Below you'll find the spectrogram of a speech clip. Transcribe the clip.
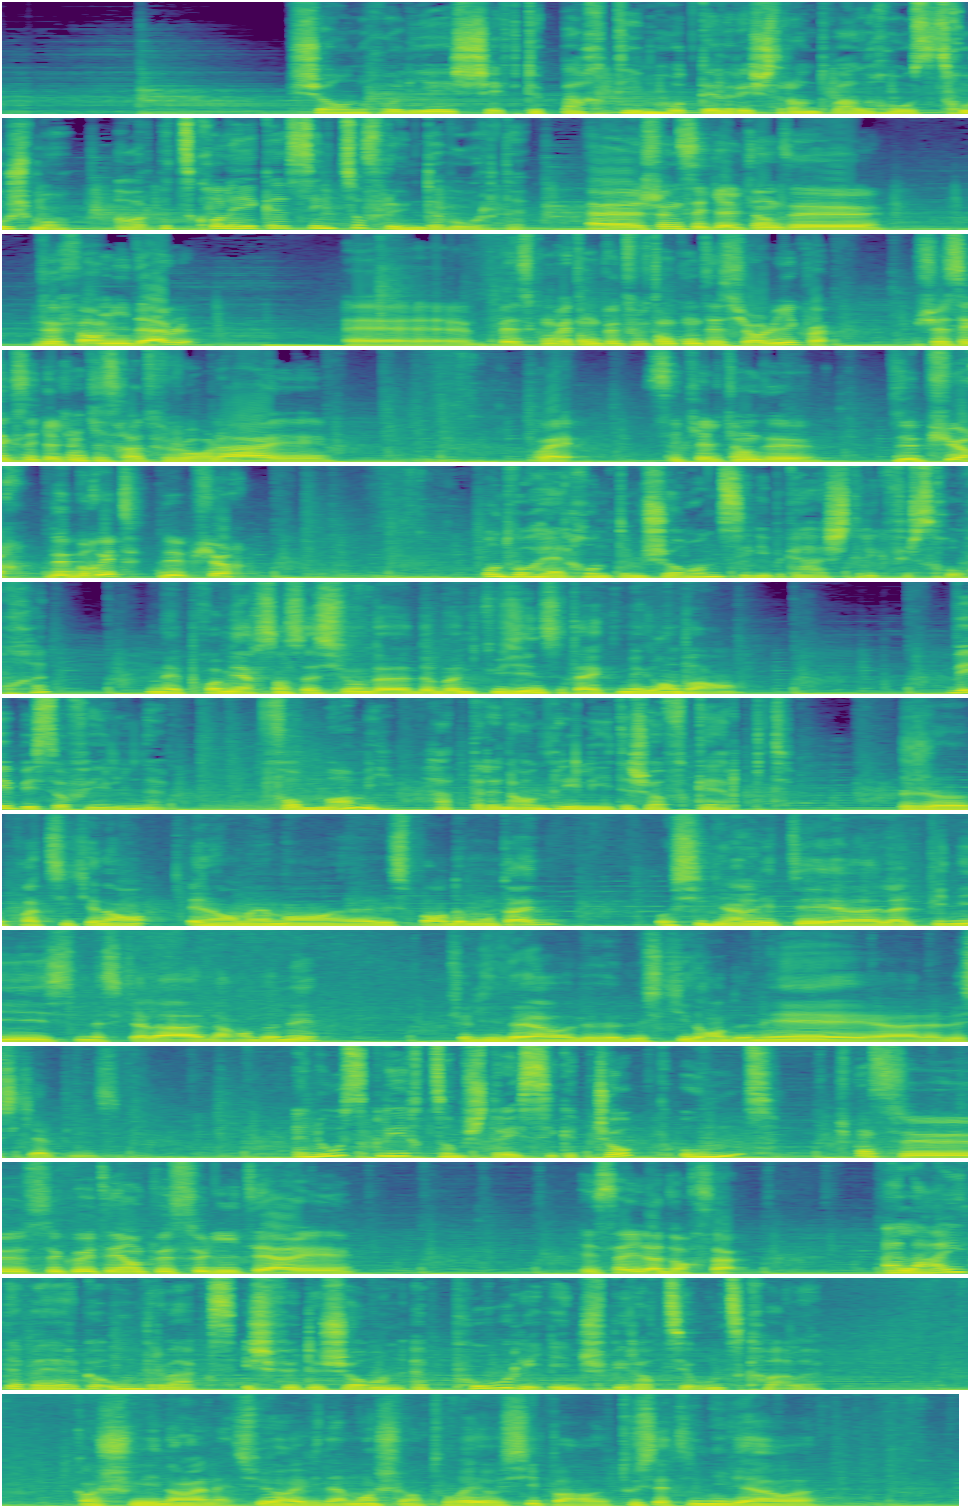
Jean Rollier ist Chef de Partie im Hotelrestaurant Valrose zu Couchemont. Arbeitskollegen sind zu Freunden geworden. Euh, Sean, c'est quelqu'un de, de formidable. Euh, parce qu'en fait, on peut tout le temps compter sur lui. Quoi. Je sais que c'est quelqu'un qui sera toujours là. Et ouais, c'est quelqu'un de, de pur, de brut, de pur. Und woher kommt dem Jean seine Begeisterung fürs Kochen? Mes premières sensations de, de bonne cuisine, c'était avec mes grands-parents. Wie bei so vielen. Von Mami hat er eine andere Leidenschaft geerbt. Je pratique éno- énormément euh, les sports de montagne, aussi bien l'été euh, l'alpinisme, l'escalade, la randonnée, que l'hiver le, le ski de randonnée et euh, le ski alpinisme. Ein Ausgleich zum stressigen Job und Je pense ce, ce côté un peu solitaire et, et ça, il adore ça. allein in den Bergen unterwegs ist für den Jean eine pure Inspirationsquelle. Quand je suis dans la nature, évidemment, je suis entouré aussi par euh, tout cet univers euh,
